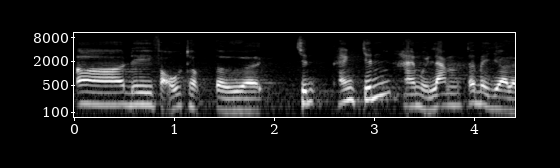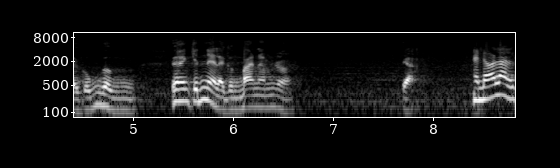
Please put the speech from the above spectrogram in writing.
Ờ, đi phẫu thuật từ ờ, 9, tháng 9 2015 tới bây giờ là cũng gần cái tháng 9 này là gần 3 năm rồi. Dạ. Ngày đó là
